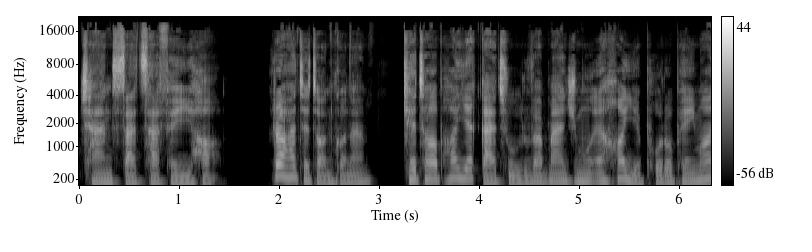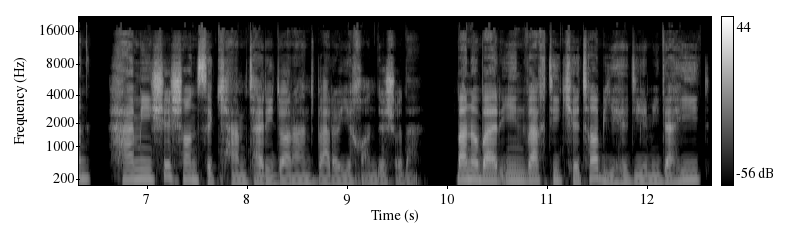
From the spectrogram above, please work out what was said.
چند صد صفحه‌ای ها راحتتان کنم کتاب های قطور و مجموعه های پروپیمان همیشه شانس کمتری دارند برای خوانده شدن. بنابراین وقتی کتابی هدیه می دهید،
